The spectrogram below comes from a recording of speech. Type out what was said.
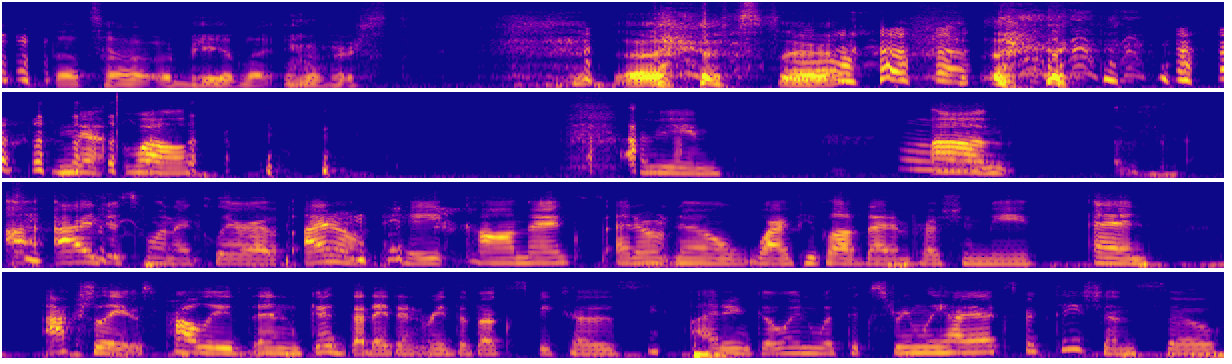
that's how it would be in that universe. Uh, Sarah, no, well, I mean, um, I, I just want to clear up. I don't hate comics. I don't know why people have that impression of me. And actually, it was probably then good that I didn't read the books because I didn't go in with extremely high expectations. So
